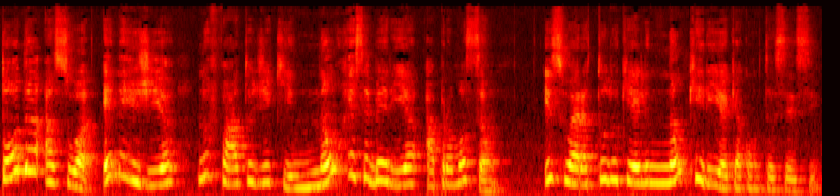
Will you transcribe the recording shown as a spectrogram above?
toda a sua energia no fato de que não receberia a promoção. Isso era tudo que ele não queria que acontecesse.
